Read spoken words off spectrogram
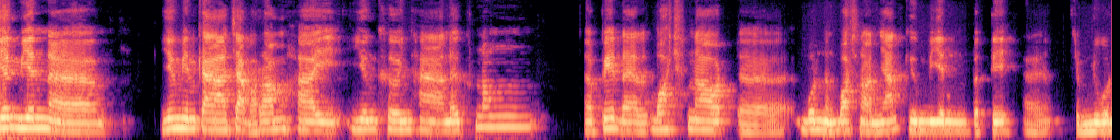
យើងមាន យើងមានការចាប់អារម្មណ៍ហើយយើងឃើញថានៅក្នុងពេលដែលបោះឆ្នោតមុននឹងបោះឆ្នោតញ៉ាត់គឺមានប្រទេសចំនួន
